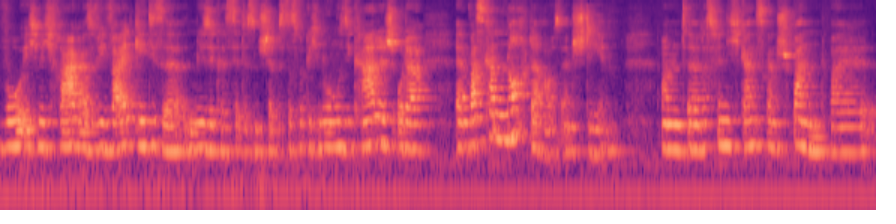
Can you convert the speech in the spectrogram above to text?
wo ich mich frage, also wie weit geht diese Musical Citizenship? Ist das wirklich nur musikalisch oder äh, was kann noch daraus entstehen? Und äh, das finde ich ganz, ganz spannend, weil.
